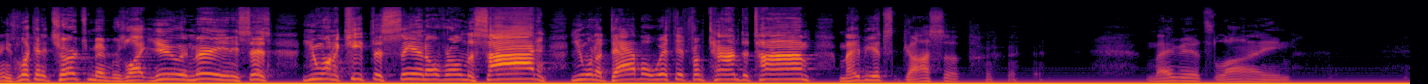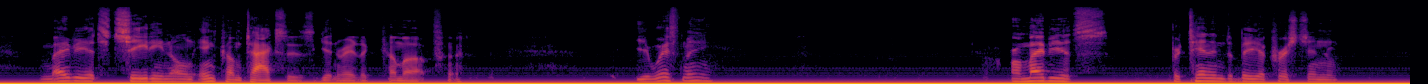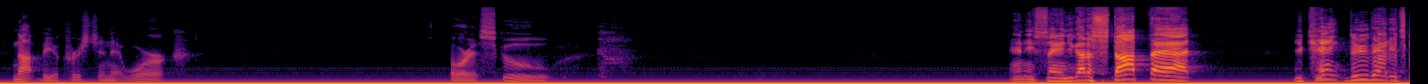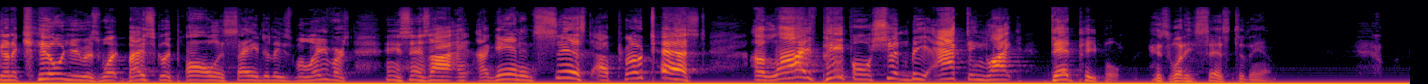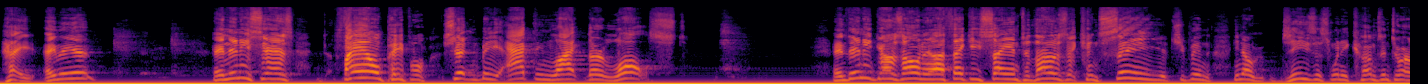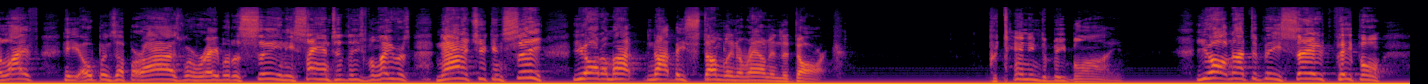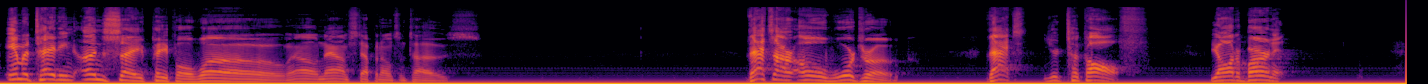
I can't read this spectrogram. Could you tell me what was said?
And he's looking at church members like you and me, and he says, You want to keep this sin over on the side, and you want to dabble with it from time to time. Maybe it's gossip. Maybe it's lying. Maybe it's cheating on income taxes getting ready to come up. you with me? Or maybe it's pretending to be a Christian, not be a Christian at work or at school. And he's saying, You got to stop that. You can't do that. It's going to kill you, is what basically Paul is saying to these believers. And he says, I again insist, I protest. Alive people shouldn't be acting like dead people, is what he says to them. Hey, amen? And then he says, found people shouldn't be acting like they're lost. And then he goes on, and I think he's saying to those that can see that you've been, you know, Jesus, when he comes into our life, he opens up our eyes where we're able to see. And he's saying to these believers, now that you can see, you ought to not, not be stumbling around in the dark, pretending to be blind. You ought not to be saved people imitating unsaved people. Whoa, oh, now I'm stepping on some toes. That's our old wardrobe. That's you took off. You ought to burn it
